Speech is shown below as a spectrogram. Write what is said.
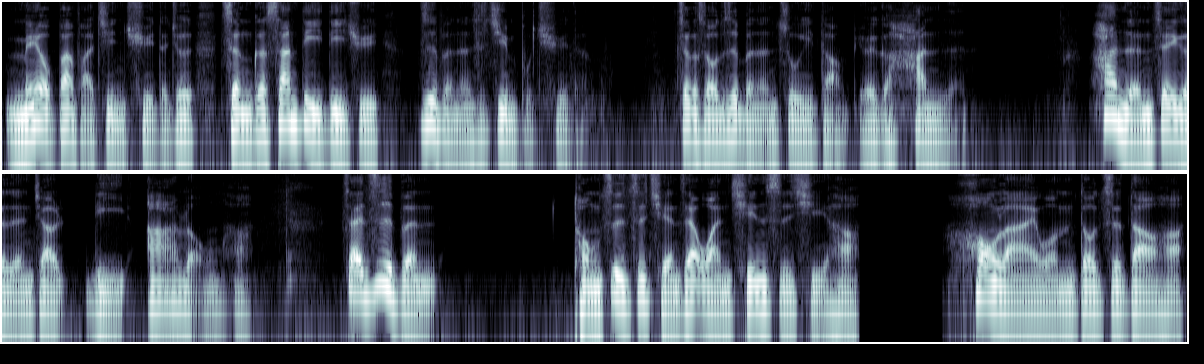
没有办法进去的，就是整个山地地区，日本人是进不去的。这个时候，日本人注意到有一个汉人，汉人这个人叫李阿龙哈，在日本统治之前，在晚清时期哈，后来我们都知道哈，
